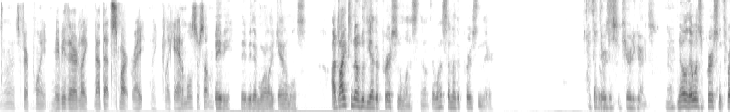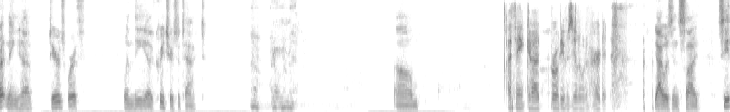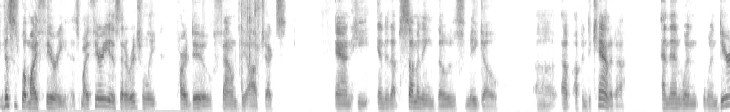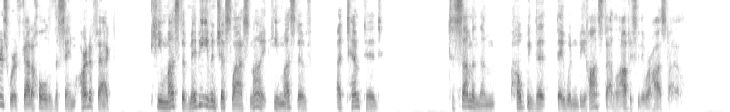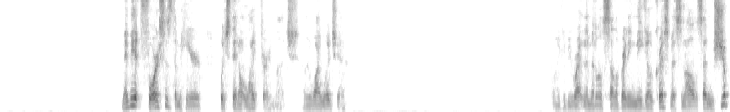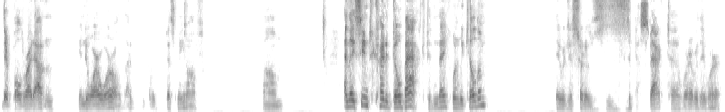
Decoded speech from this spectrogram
Well, that's a fair point. Maybe they're like not that smart, right? Like like animals or something. Maybe, maybe they're more like animals. I'd like to know who the other person was, though. There was another person there. I thought they were just security guards. No, No, there was a person threatening uh, Deersworth when the uh, creatures attacked. oh, I don't remember that. Um, I think uh, Brody was the only one who heard it. yeah, I was inside. See, this is what my theory is. My theory is that originally Pardue found the objects and he ended up summoning those Mi-Go uh, up up into Canada. And then when when Deersworth got a hold of the same artifact, he must have maybe even just last night he must have attempted to summon them, hoping that they wouldn't be hostile. And obviously, they were hostile. Maybe it forces them here, which they don't like very much. I mean, why would you? Well, we could be right in the middle of celebrating Mi-Go Christmas, and all of a sudden, shoop, they're pulled right out and into our world. That really pissed me off. Um, and they seemed to kind of go back, didn't they? When we killed them, they were just sort of zipped Yes. back to wherever they were.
